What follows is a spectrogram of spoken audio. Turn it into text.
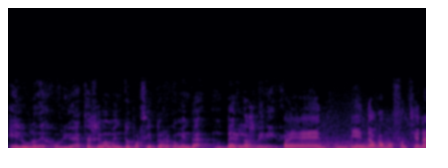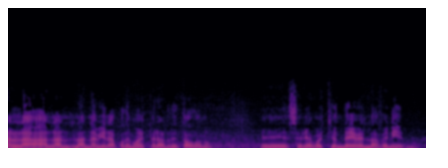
el 1 de julio. Hasta ese momento, por cierto, recomienda verlas venir. Pues viendo cómo funcionan las la, la navieras podemos esperar de todo, ¿no? Eh, sería cuestión de verlas venir, ¿no?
